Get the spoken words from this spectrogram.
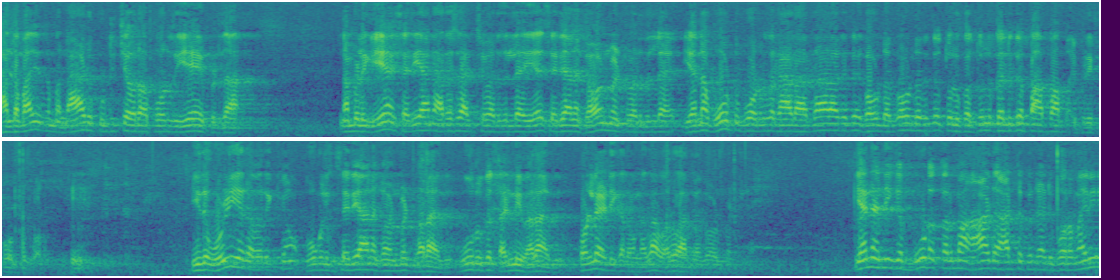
அந்த மாதிரி நம்ம நாடு குட்டிச்சவராக போறது ஏன் இப்படிதான்? நம்மளுக்கு ஏன் சரியான அரசாட்சி வருதில்ல? ஏன் சரியான கவர்மெண்ட் வருதில்ல? ஏன்னா ஓட்டு போடுறது நாடா நாடா இருக்கு கவுண்டர் கவுண்டர் இருக்கு துலுக்க துலுக்கனுக்கு பாப்பா இப்படி போட்டு போறோம் இது ஒழியிற வரைக்கும் உங்களுக்கு சரியான கவர்மெண்ட் வராது. ஊருக்கு தண்ணி வராது. கொள்ளை அடிக்கிறவங்க தான் வருவாங்க கவர்மெண்ட் ஏன்னா நீங்க மூடத்தனமா ஆடு ஆட்டு பின்னாடி போற மாதிரி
